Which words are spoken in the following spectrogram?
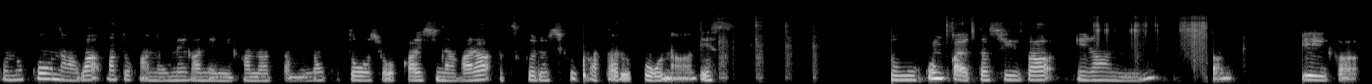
このコーナーは、まとかのメガネにかなったもの、ことを紹介しながら、暑苦しく語るコーナーです。と今回私が選んだ映画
